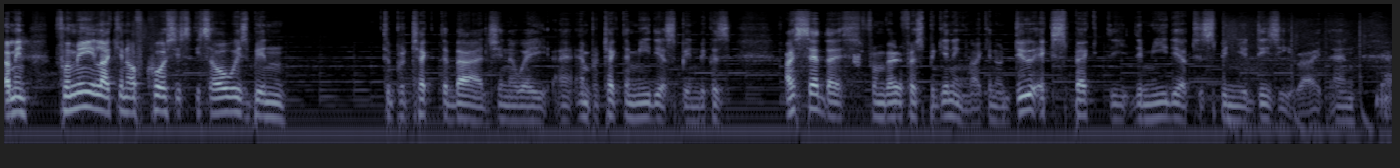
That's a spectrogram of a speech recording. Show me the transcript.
I mean, for me, like you know, of course, it's it's always been to protect the badge in a way and protect the media spin because I said this from very first beginning. Like you know, do expect the the media to spin you dizzy, right? And yeah.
